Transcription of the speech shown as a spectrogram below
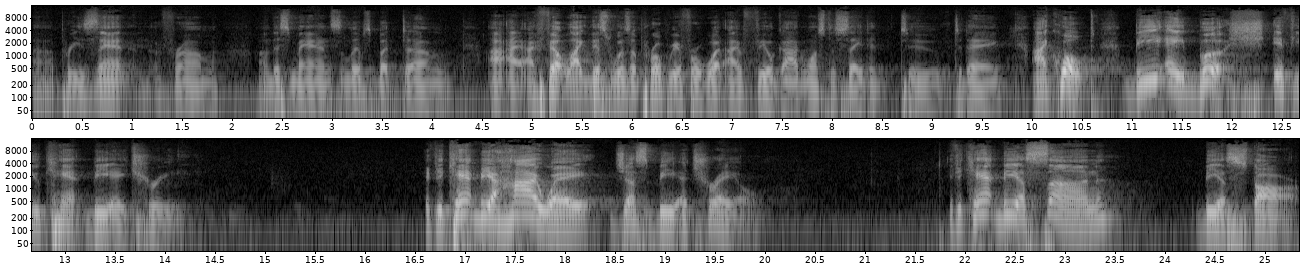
uh, present from uh, this man's lips, but um, I, I, felt like this was appropriate for what I feel God wants to say to, to today. I quote, Be a bush if you can't be a tree. If you can't be a highway, just be a trail. If you can't be a sun, be a star.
